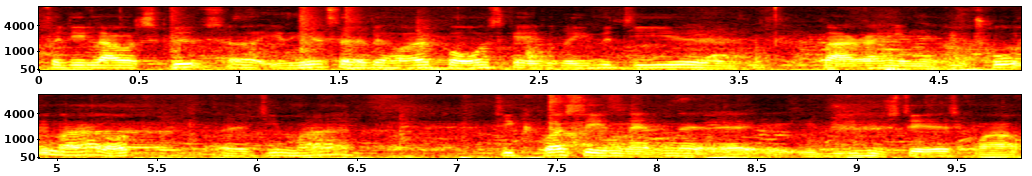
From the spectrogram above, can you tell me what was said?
fordi Laura Spids og i det hele taget det høje borgerskab i Ribe, de øh, bakker hende utrolig meget op. Øh, de er meget de kan godt se, at manden er et lille hysterisk vrag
